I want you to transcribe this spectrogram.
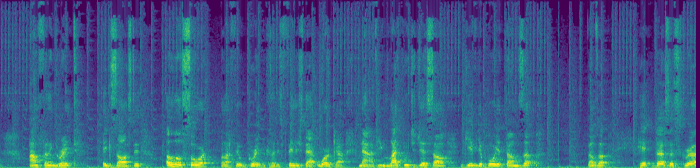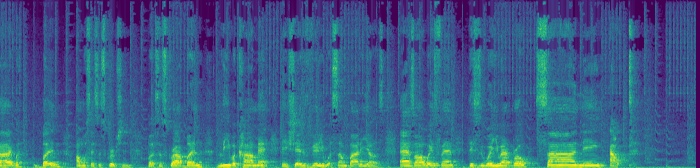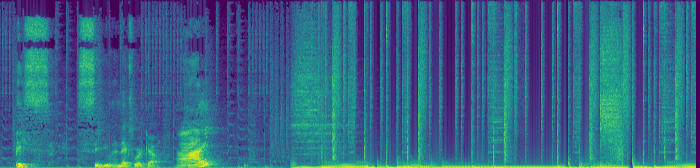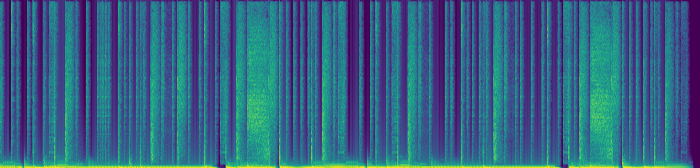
I'm feeling great, exhausted, a little sore, but I feel great because I just finished that workout. Now, if you like what you just saw, give your boy a thumbs up. Thumbs up. Hit the subscribe button. I'm gonna say subscription but subscribe button, leave a comment, and share this video with somebody else. As always, fam, this is where you at, bro. Signing out. Peace. See you in the next workout. All right?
